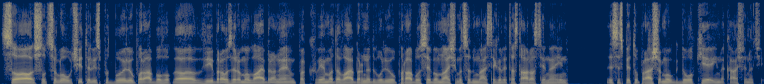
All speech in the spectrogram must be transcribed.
so, so celo učitelji spodbojali uporabo uh, Vibra oziroma Vibra, ne, ampak vemo, da Vibra ne dovoljuje uporabo osebam mlajšim od 17 let starosti. Ne, da se spet vprašamo, kdo je in na kakšen način.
